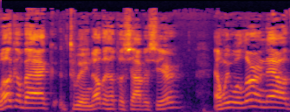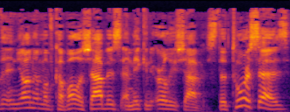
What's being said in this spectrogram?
Welcome back to another Hilchah Shabbos here, and we will learn now the inyanim of Kabbalah Shabbos and making early Shabbos. The Torah says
